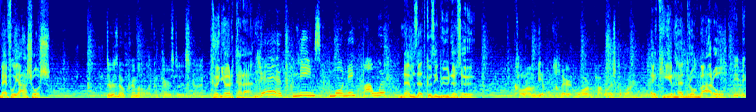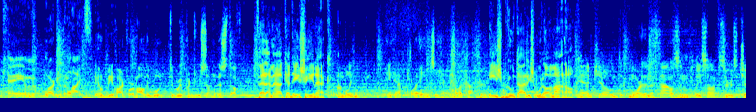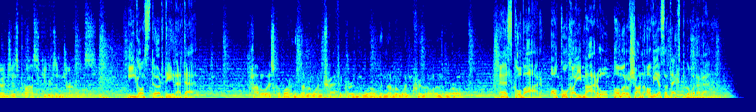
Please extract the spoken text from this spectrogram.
Befolyásos, There is no criminal that compares to this guy. könyörtelen, Death means money, power, nemzetközi bűnöző, Colombia declared war on Pablo Escobar. egy hírhedt drogbáró, He became larger than life. it would be hard for Hollywood to reproduce some of this stuff. felemelkedésének Unbelievable. He had planes, he had helicopters. és brutális uralmának. He had killed more than a thousand police officers, judges, prosecutors, and journalists. Igaz története. Pablo Escobar, the number one trafficker in the world, the number one criminal in the world. Escobar, a kokainbáró. Hamarosan a Viaszat Exploreren.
